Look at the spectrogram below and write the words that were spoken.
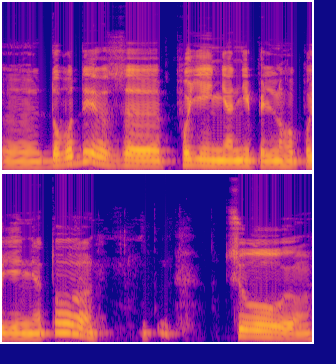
е, до води з поїння, ніпільного поїння, то цю,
